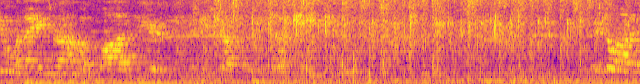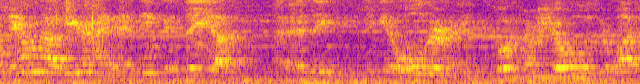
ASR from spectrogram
Give them a nice round of applause here as finish up this uh, There's a lot of talent out here, and I, I think as they, uh, as they, they get older, and go to more shows or watch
